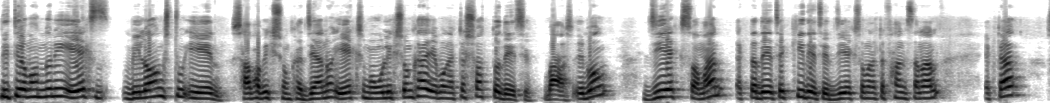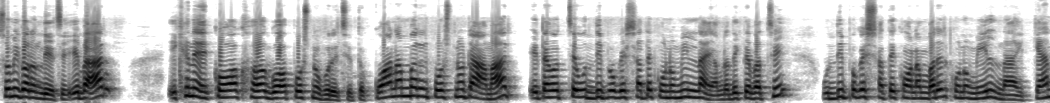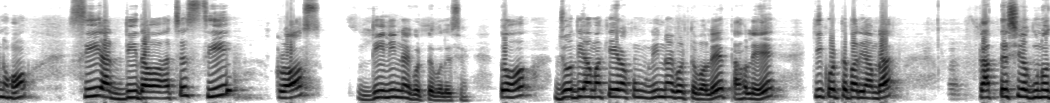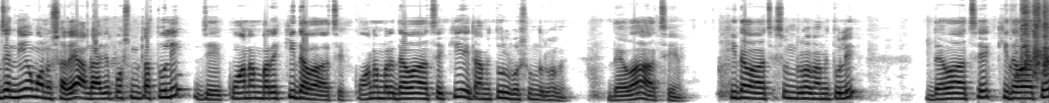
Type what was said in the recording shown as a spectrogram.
দ্বিতীয় বন্ধনী এক্স বিলংস টু এন স্বাভাবিক সংখ্যা, যেন এক্স মৌলিক সংখ্যা এবং একটা সত্য দিয়েছে, বাস, এবং জি এক্স সমান একটা দিয়েছে, কি দিয়েছে? জি এক্স সমান একটা ফাংশনাল একটা সমীকরণ দিয়েছে। এবার এখানে ক, খ, গ প্রশ্ন করেছে, তো ক নাম্বারের প্রশ্নটা আমার, এটা হচ্ছে উদ্দীপকের সাথে কোনো মিল নাই, আমরা দেখতে পাচ্ছি উদ্দীপকের সাথে ক নাম্বারের কোনো মিল নাই। কেন? সি আর ডি দেওয়া আছে সি ক্রস ডি নির্ণয় করতে বলেছে। তো যদি আমাকে এরকম নির্ণয় করতে বলে, তাহলে কি করতে পারি আমরা? কার্তেশীয় গুণজের নিয়ম অনুসারে আমরা আগে প্রশ্নটা তুলি যে ক নাম্বারে কি দেওয়া আছে। ক নাম্বারে দেওয়া আছে কি? এটা আমি তুলবো সুন্দরভাবে। দেওয়া আছে। কি দেওয়া আছে? সুন্দরভাবে আমি তুলি। দেওয়া আছে, কি দেওয়া আছে?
